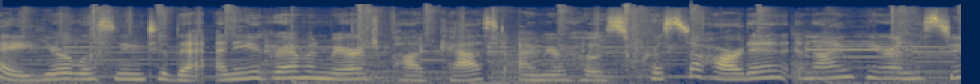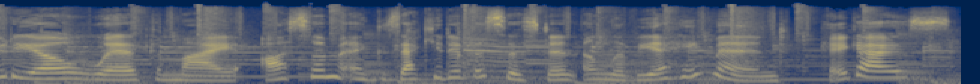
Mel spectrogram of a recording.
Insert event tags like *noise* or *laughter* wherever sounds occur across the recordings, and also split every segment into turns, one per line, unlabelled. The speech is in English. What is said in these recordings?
Hi, you're listening to the Enneagram and Marriage Podcast. I'm your host, Christa Hardin, and I'm here in the studio with my awesome executive assistant, Olivia Haymond.
Hey, guys.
